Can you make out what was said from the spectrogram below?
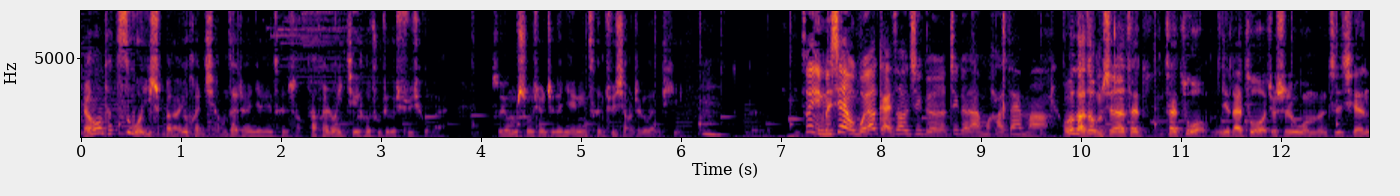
然后他自我意识本来又很强，在这个年龄层上，他很容易结合出这个需求来，所以我们首选这个年龄层去想这个问题。嗯，对所以你们现在我要改造这个这个栏目还在吗？我要改造我们现在在在做，也在做，就是我们之前，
